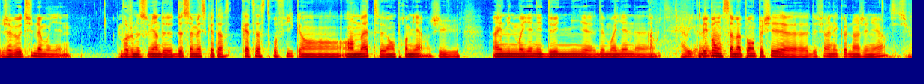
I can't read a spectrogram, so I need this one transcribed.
j'avais au-dessus de la moyenne. Bon, je me souviens de deux semestres cata- catastrophiques en, en maths euh, en première. J'ai eu un et demi de moyenne et deux et demi euh, de moyenne. euh. Ah oui, quand Mais même. bon, ça m'a pas empêché euh, de faire une école d'ingénieur. C'est sûr.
